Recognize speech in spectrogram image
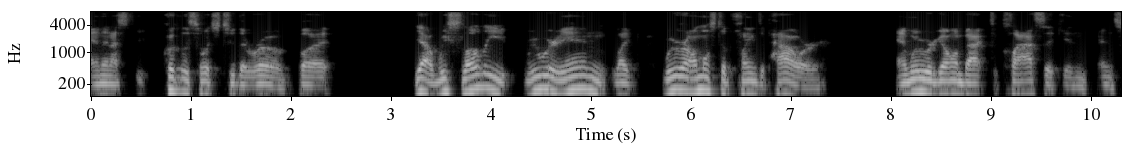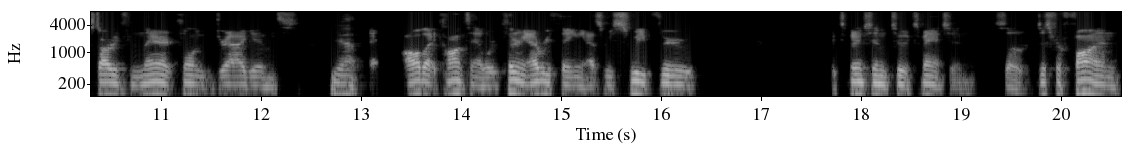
and then I quickly switched to the rogue. But yeah, we slowly we were in like we were almost to planes of power, and we were going back to classic and and starting from there, killing the dragons. Yeah, all that content. We're clearing everything as we sweep through expansion to expansion. So just for fun,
